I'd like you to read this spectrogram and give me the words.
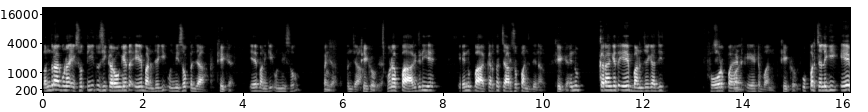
15 ਗੁਣਾ 130 ਤੁਸੀਂ ਕਰੋਗੇ ਤਾਂ ਇਹ ਬਣ ਜਾਏਗੀ 1950 ਠੀਕ ਹੈ। ਇਹ ਬਣ ਗਈ 1950 50 ਠੀਕ ਹੋ ਗਿਆ। ਹੁਣ ਆ ਭਾਗ ਜਿਹੜੀ ਹੈ ਇਹਨੂੰ ਭਾਗ ਕਰਤਾ 405 ਦੇ ਨਾਲ। ਠੀਕ ਹੈ। ਇਹਨੂੰ ਕਰਾਂਗੇ ਤਾਂ ਇਹ ਬਣ ਜਾਏਗਾ ਜੀ 4.81 ਠੀਕ ਹੋ ਗਿਆ। ਉੱਪਰ ਚਲੇਗੀ ਇਹ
